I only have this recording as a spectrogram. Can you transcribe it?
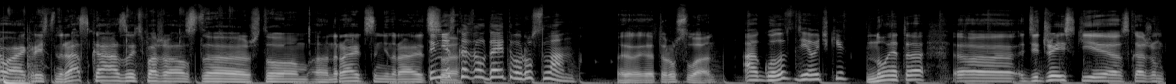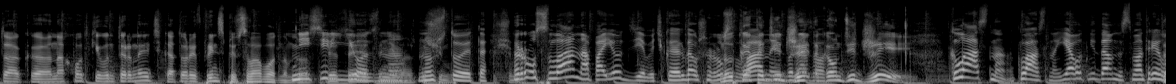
Давай, Кристина, рассказывайте, пожалуйста, что э, нравится, не нравится. Ты мне сказал до этого Руслан, Э, Это Руслан. а голос девочки. Ну, это э, диджейские, скажем так, э, находки в интернете, которые, в принципе, в свободном доступе. Это- это не Несерьезно. важно. Ну Почему? что это? Почему? Руслан, а поет девочка. Когда уж Ну, Руслана так это диджей, так он диджей. Классно, классно. Я вот недавно смотрела...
